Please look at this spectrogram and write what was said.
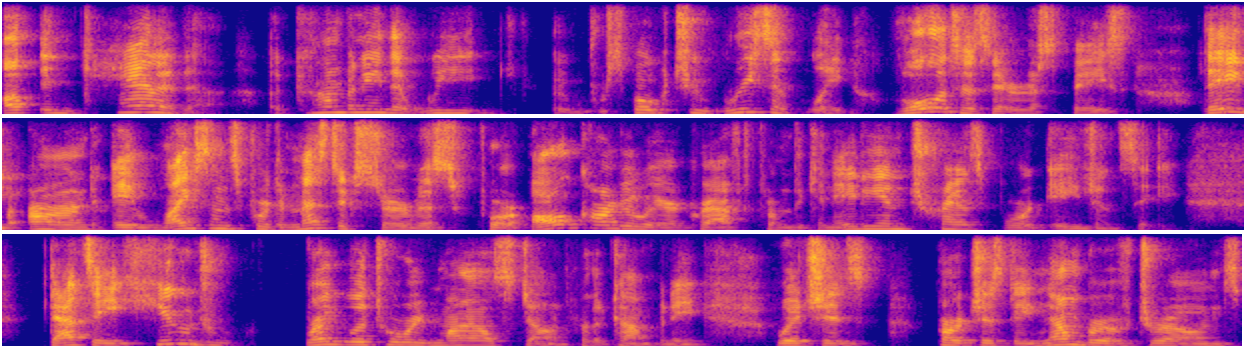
up in Canada, a company that we spoke to recently, Volatus Aerospace, they've earned a license for domestic service for all cargo aircraft from the Canadian Transport Agency. That's a huge regulatory milestone for the company, which has purchased a number of drones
